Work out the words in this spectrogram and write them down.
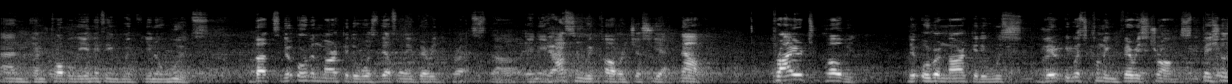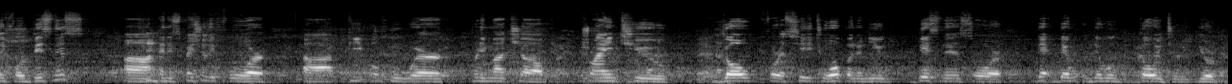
and, and probably anything with you know woods. But the urban market was definitely very depressed, uh, and it hasn't recovered just yet. Now, prior to COVID, the urban market it was very, it was coming very strong, especially for business, and especially for uh, people who were pretty much uh, trying to go for a city to open a new business, or they, they, they will go into urban.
